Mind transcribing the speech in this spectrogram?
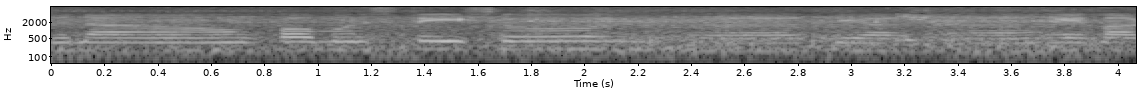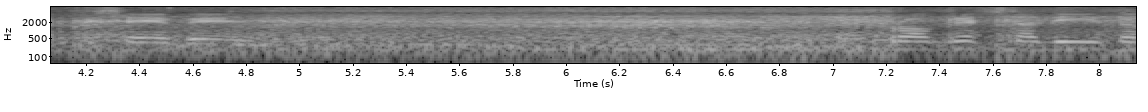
Nandun ang common station at yan, ang MRT 7. May progress na dito.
